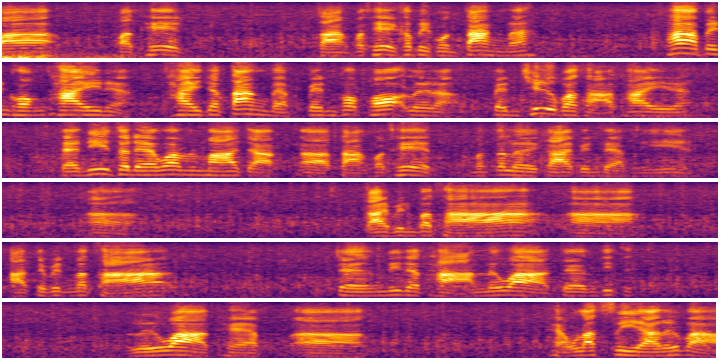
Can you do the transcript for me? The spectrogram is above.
ปาประเทศต่างประเทศเขาเป็นคนตั้งนะ ถ้าเป็นของไทยเนี่ย ไทยจะตั้งแบบเป็นเพาะๆเลยน่ะ เป็นชื่อภาษาไทยนะ แต่นี่แสดงว่ามันมาจากต่างประเทศ มันก็เลยกลายเป็นแบบนี้กลายเป็นภาษาอาอาจจะเป็นภาษาเจิงที่จฐานหรือว่าเจิงที่หรือว่าแถบแถวรัสเซียหรือเปล่า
